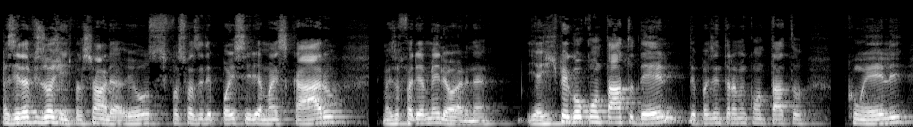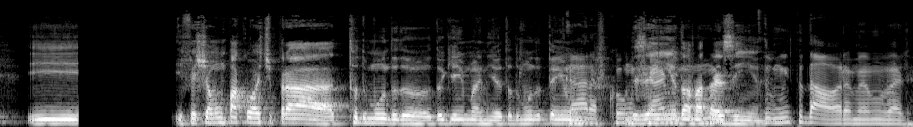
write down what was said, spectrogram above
mas ele avisou a gente, falou assim: olha, eu se fosse fazer depois seria mais caro, mas eu faria melhor, né? E a gente pegou o contato dele, depois entramos em contato com ele e, e fechamos um pacote pra todo mundo do, do Game Mania. Todo mundo tem um, Cara, ficou um um desenho do avatarzinho. Muito, muito da hora mesmo, velho.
